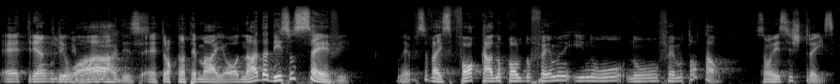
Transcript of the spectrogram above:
É, é triângulo de Wardes, é trocante é maior, nada disso serve. Né? Você vai focar no colo do fêmur e no, no fêmur total. São esses três.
